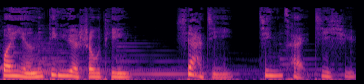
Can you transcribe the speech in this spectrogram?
欢迎订阅收听，下集精彩继续。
